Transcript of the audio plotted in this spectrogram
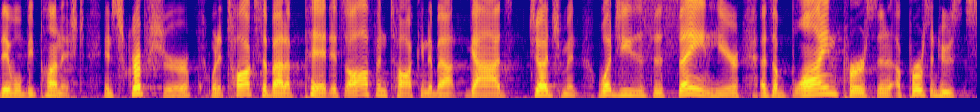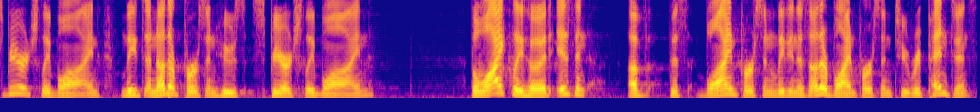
they will be punished. In Scripture, when it talks about a pit, it's often talking about God's judgment. What Jesus is saying here, as a blind person, a person who's spiritually blind, leads another person who's spiritually blind, the likelihood isn't of this blind person leading this other blind person to repentance.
